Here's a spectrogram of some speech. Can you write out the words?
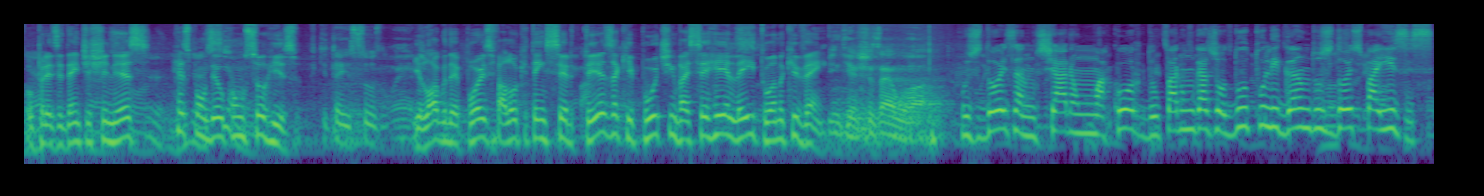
O presidente chinês respondeu com um sorriso. E logo depois falou que tem certeza que Putin vai ser reeleito ano que vem. Os dois anunciaram um acordo para um gasoduto ligando os dois países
